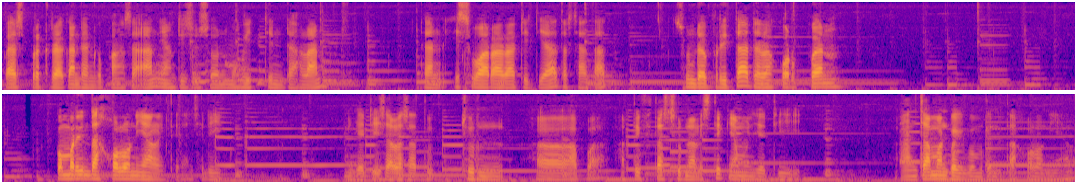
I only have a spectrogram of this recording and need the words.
Pers Pergerakan dan Kebangsaan yang disusun Muhyiddin Dahlan dan Iswara Raditya tercatat Sunda Berita adalah korban pemerintah kolonial gitu ya. jadi menjadi salah satu jurn, uh, apa, aktivitas jurnalistik yang menjadi ancaman bagi pemerintah kolonial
